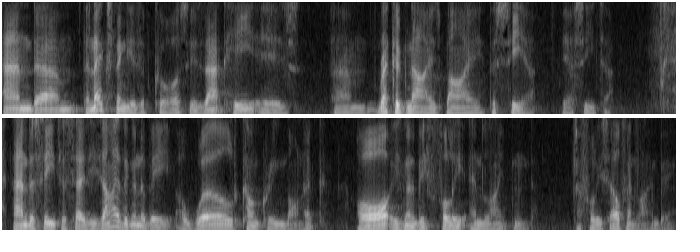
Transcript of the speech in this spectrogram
and um, the next thing is, of course, is that he is um, recognized by the seer, the Asita. And Asita says he's either going to be a world conquering monarch or he's going to be fully enlightened, a fully self enlightened being.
